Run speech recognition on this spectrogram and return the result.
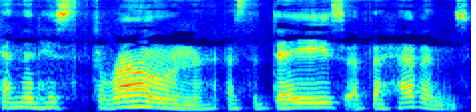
and then his throne as the days of the heavens.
